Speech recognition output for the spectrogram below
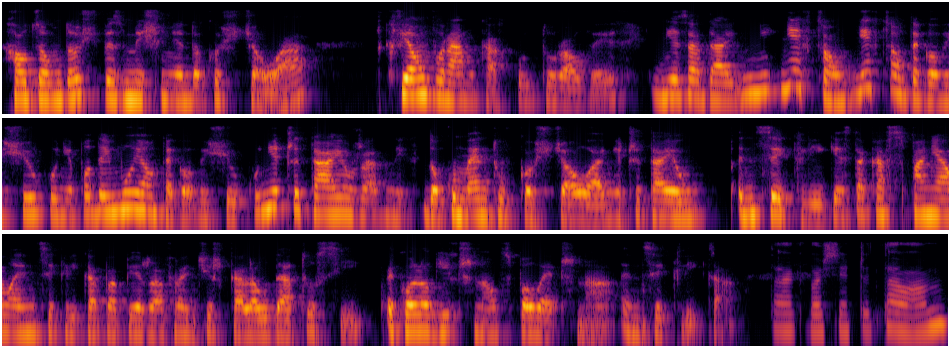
chodzą dość bezmyślnie do kościoła, tkwią w ramkach kulturowych, nie, zadają, nie, nie, chcą, nie chcą tego wysiłku, nie podejmują tego wysiłku, nie czytają żadnych dokumentów kościoła, nie czytają encyklik. Jest taka wspaniała encyklika papieża Franciszka Laudato Si, ekologiczno-społeczna encyklika. Tak, właśnie czytałam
